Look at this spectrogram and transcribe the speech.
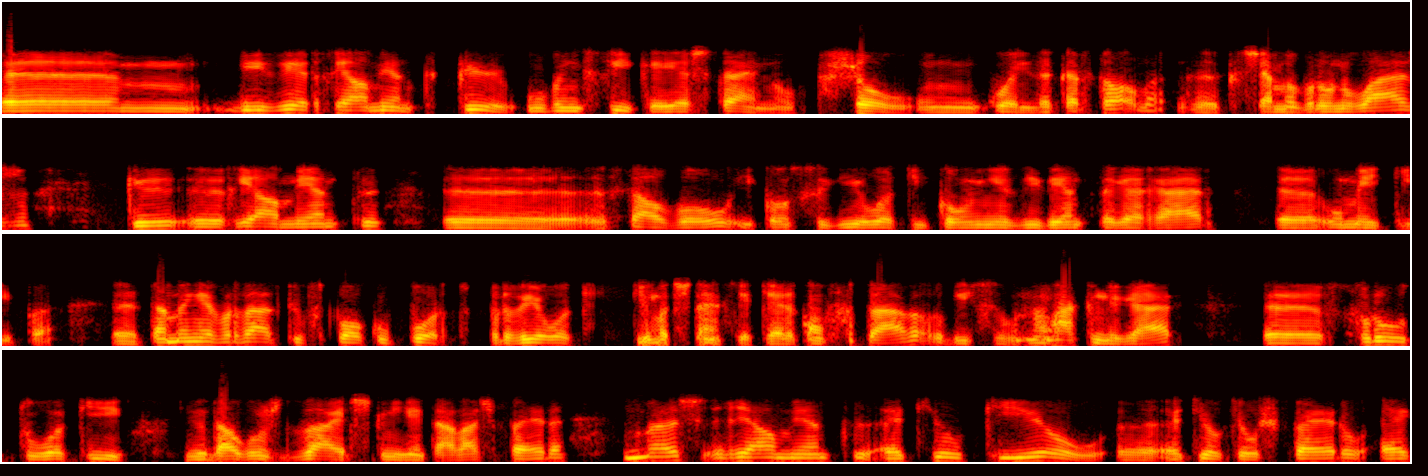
Um, dizer realmente que o Benfica este ano puxou um coelho da cartola, eh, que se chama Bruno Lage, que realmente salvou e conseguiu aqui com unhas e dentes agarrar uh, uma equipa. também é verdade que o Futebol o Porto perdeu aqui uma distância que era confortável, isso não há que negar, fruto aqui de alguns desaires que ninguém estava à espera, mas realmente aquilo que eu, aquilo que eu espero é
